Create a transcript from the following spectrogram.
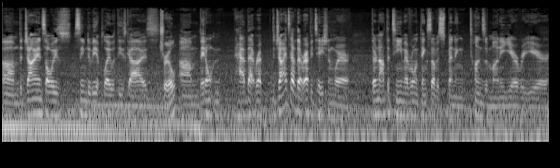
Um, the Giants always seem to be at play with these guys. true. Um, they don't have that rep. The Giants have that reputation where they're not the team everyone thinks of as spending tons of money year over year,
